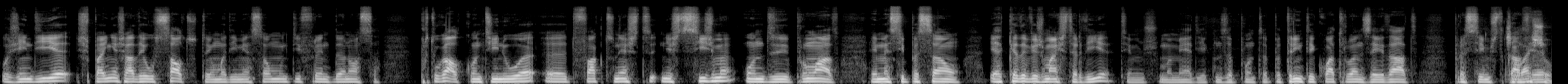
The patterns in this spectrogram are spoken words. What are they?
Hoje em dia, Espanha já deu o salto, tem uma dimensão muito diferente da nossa. Portugal continua, uh, de facto, neste, neste cisma, onde, por um lado, a emancipação é cada vez mais tardia, temos uma média que nos aponta para 34 anos a idade para sairmos de casa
